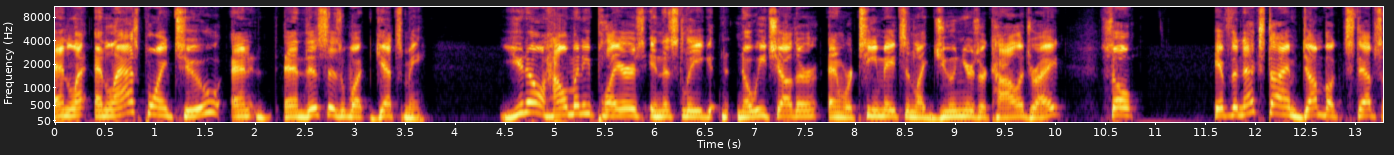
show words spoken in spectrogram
And la- and last point too, and and this is what gets me. You know how many players in this league know each other and were teammates in like juniors or college, right? So if the next time Dumba steps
